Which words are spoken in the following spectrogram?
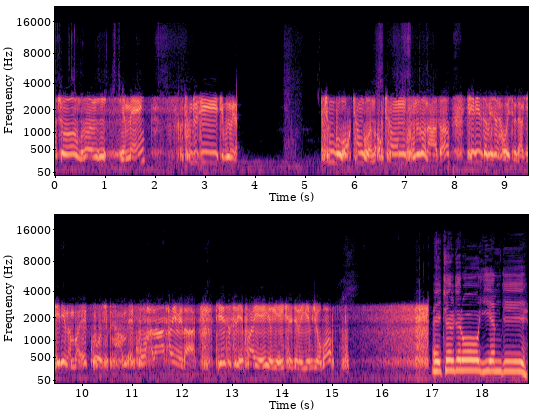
아마추어 무선 연맹 청주시 지부입니다. 충북 옥천군 옥천군으로 나와서 KDN 서비스를 하고 있습니다. KDN 넘버 에코 13 에코 하나 3입니다. DS3 FIA 여기 HL0 EMG 오버. HL0 EMG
